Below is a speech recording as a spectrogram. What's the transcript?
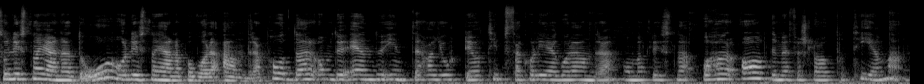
Så lyssna gärna då och lyssna gärna på våra andra poddar om du ännu inte har gjort det och tipsa kollegor och andra om att lyssna. Och hör av dig med förslag på teman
